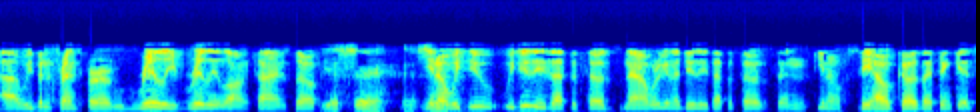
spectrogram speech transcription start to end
Uh we've been friends for a really, really long time. So, yes, sir. Yes, you know, we do we do these episodes now. We're going to do these episodes and, you know, see how it goes. I think it's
